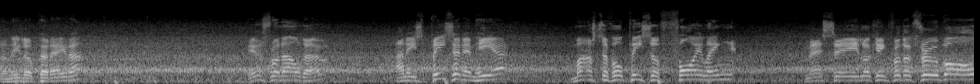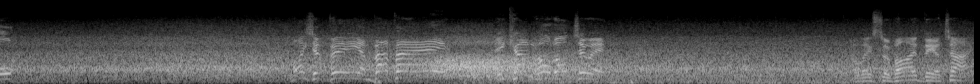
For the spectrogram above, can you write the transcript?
Danilo Pereira. Here's Ronaldo. And he's beaten him here. Masterful piece of foiling. Messi looking for the through ball. Might it be Mbappe? He can't hold on to it. Well, they survived the attack.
